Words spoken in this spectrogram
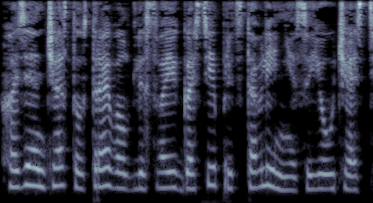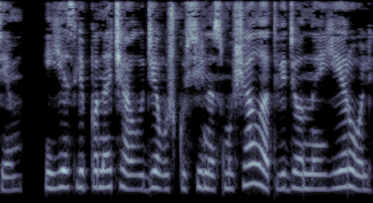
Хозяин часто устраивал для своих гостей представления с ее участием, и если поначалу девушку сильно смущала отведенная ей роль,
